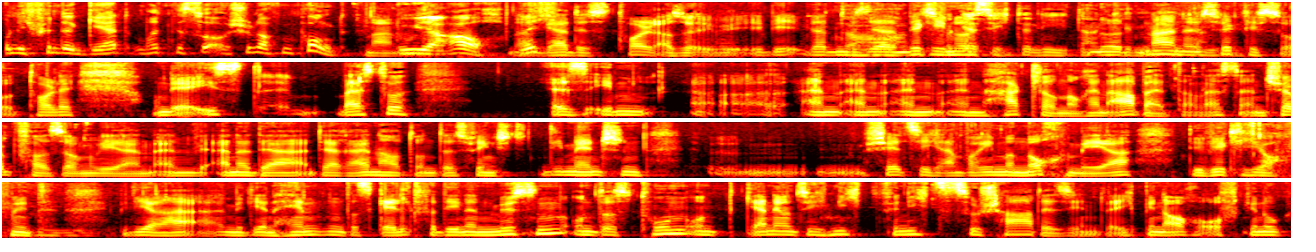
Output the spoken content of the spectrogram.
Und ich finde, Gerhard bringt das so schön auf den Punkt. Nein. Du ja auch, nicht? Gerd ist toll. Also wir, wir werden Da, das ja das wirklich nur, vergesse ich dir nie. Danke, nur nein, er ist wirklich so tolle. Und er ist, äh, weißt du, er ist eben äh, ein, ein, ein, ein Hackler noch, ein Arbeiter, weißt du, ein Schöpfer, sagen wir, ein, ein, einer, der, der reinhaut und deswegen die Menschen äh, schätze ich einfach immer noch mehr, die wirklich auch mit, mit, ihrer, mit ihren Händen das Geld verdienen müssen und das tun und gerne und sich nicht für nichts zu schade sind. Weil ich bin auch oft genug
